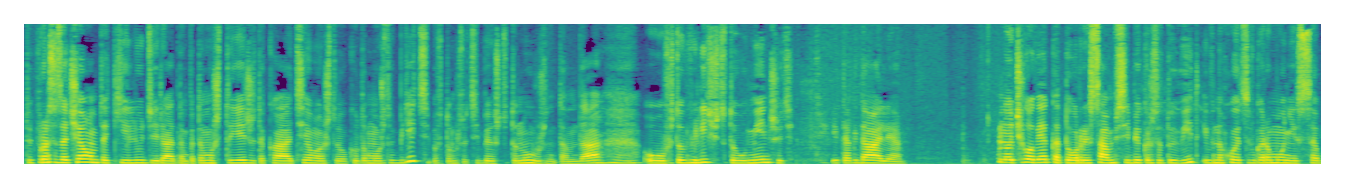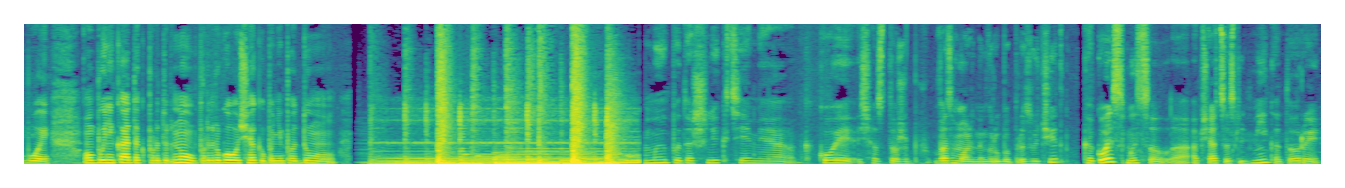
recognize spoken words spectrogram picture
Тут просто зачем вам такие люди рядом? Потому что есть же такая тема, что кто-то может убедить тебя в том, что тебе что-то нужно там, да, о, что увеличить, что-то уменьшить и так далее. Но человек, который сам в себе красоту видит и находится в гармонии с собой, он бы никогда так про, ну, про другого человека бы не подумал. Подошли к теме, какой, сейчас тоже, возможно, грубо прозвучит, какой смысл а, общаться с людьми, которые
